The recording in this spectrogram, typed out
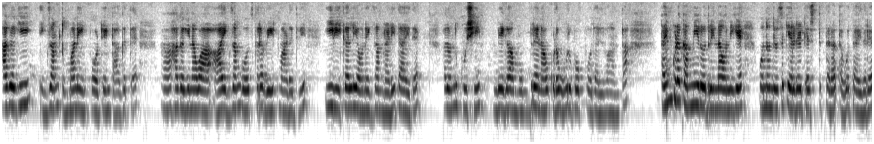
ಹಾಗಾಗಿ ಎಕ್ಸಾಮ್ ತುಂಬಾ ಇಂಪಾರ್ಟೆಂಟ್ ಆಗುತ್ತೆ. ಹಾಗಾಗಿ ನಾವು ಆ ಎಕ್ಸಾಮ್ಗೋಸ್ಕರ ವೆಯ್ಟ್ ಮಾಡಿದ್ವಿ. ಈ ವೀಕಲ್ಲಿ ಅವನ ಎಕ್ಸಾಮ್ ನಡೀತಾ ಇದೆ. ಅದೊಂದು ಖುಷಿ. ಬೇಗ ಮುಗಿದ್ರೆ ನಾವು ಕೂಡ ಊರಿಗೆ ಹೋಗ್ಬೋದಲ್ವಾ ಅಂತ. ಟೈಮ್ ಕೂಡ ಕಮ್ಮಿ ಇರೋದ್ರಿಂದ ಅವನಿಗೆ ಒಂದೊಂದು ದಿವಸಕ್ಕೆ ಎರಡೇ ಟೆಸ್ಟ್ ಥರ ತಗೋತಾ ಇದ್ದಾರೆ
